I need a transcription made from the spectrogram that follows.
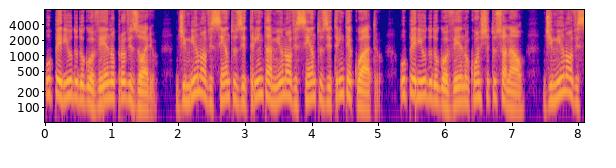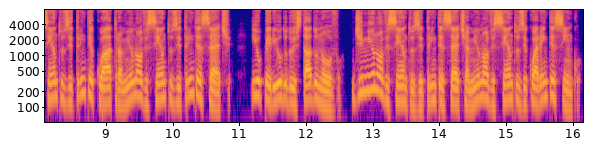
o período do governo provisório, de 1930 a 1934, o período do governo constitucional, de 1934 a 1937, e o período do Estado Novo, de 1937 a 1945.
